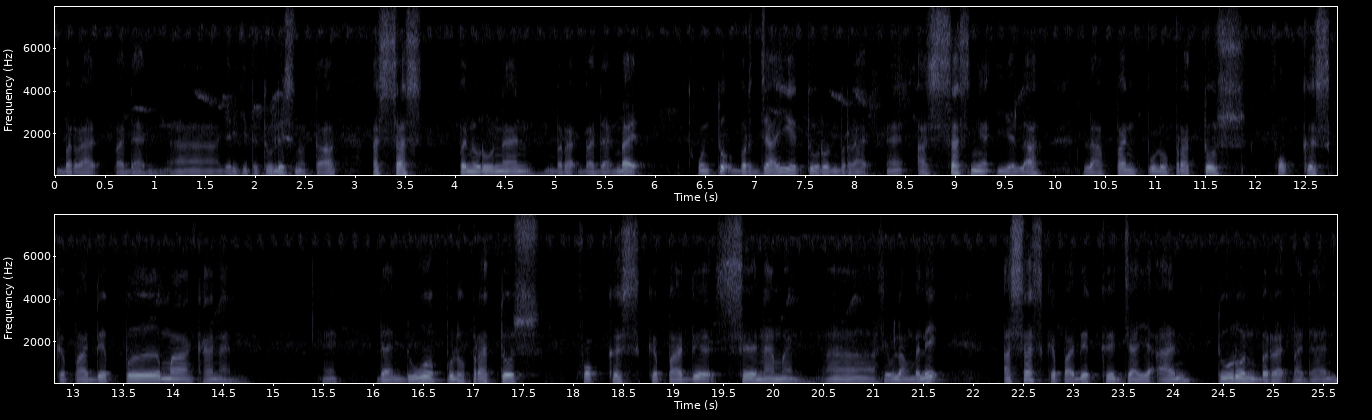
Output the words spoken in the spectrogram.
berat badan. Ha, jadi kita tulis nota, asas penurunan berat badan. Baik, untuk berjaya turun berat, eh, asasnya ialah 80% fokus kepada pemakanan. Eh, dan 20% fokus kepada senaman. Ha, saya ulang balik. Asas kepada kejayaan turun berat badan,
